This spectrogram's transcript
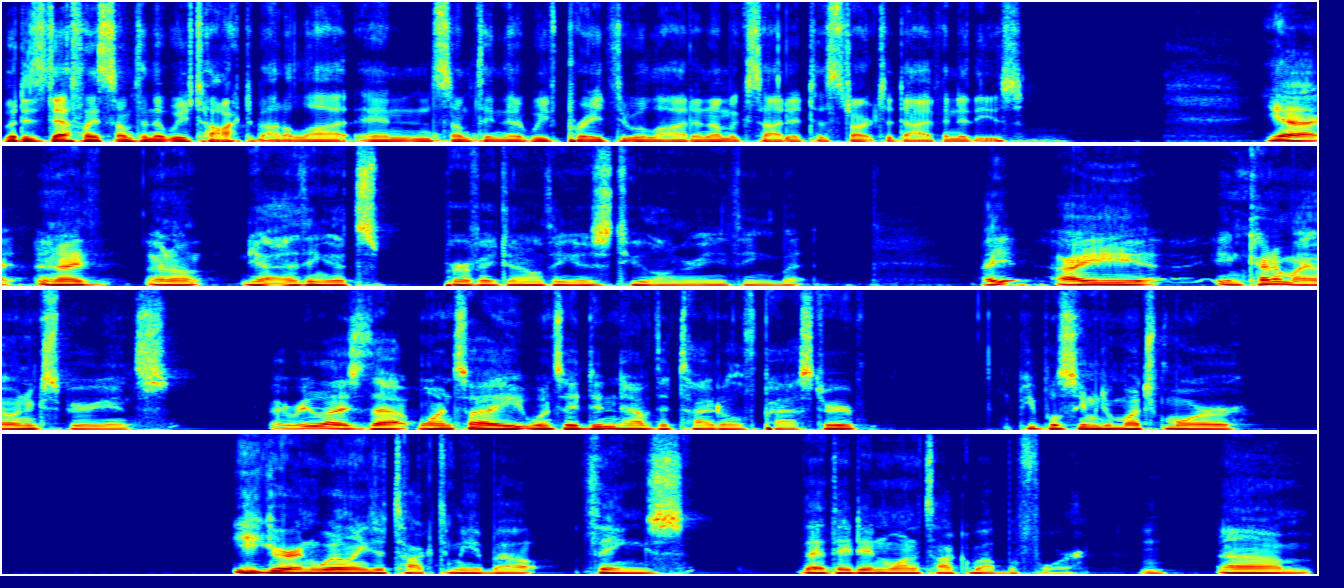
but it's definitely something that we've talked about a lot and something that we've prayed through a lot. And I'm excited to start to dive into these. Yeah, and I I don't yeah, I think that's perfect. I don't think it was too long or anything, but I I in kind of my own experience, I realized that once I once I didn't have the title of pastor, people seemed much more eager and willing to talk to me about things that they didn't want to talk about before. Hmm. Um,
